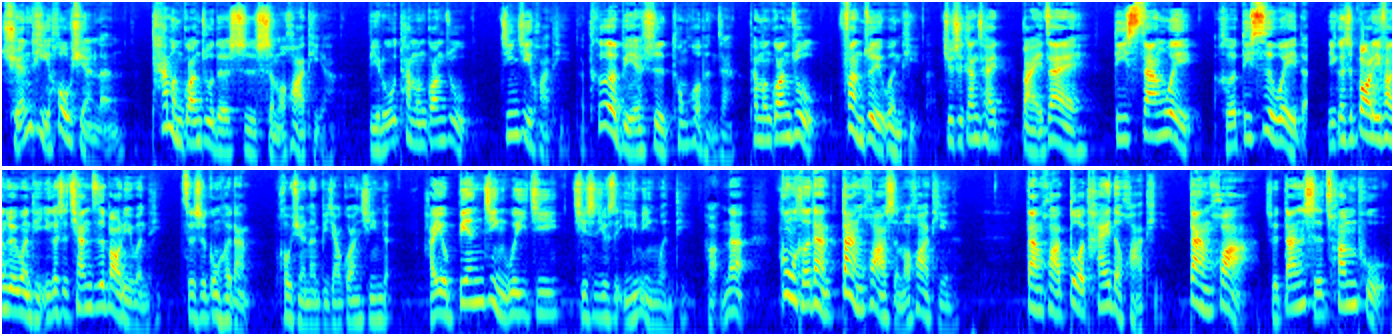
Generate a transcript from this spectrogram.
全体候选人，他们关注的是什么话题啊？比如他们关注经济话题，特别是通货膨胀；他们关注犯罪问题，就是刚才摆在第三位。和第四位的一个是暴力犯罪问题，一个是枪支暴力问题，这是共和党候选人比较关心的。还有边境危机，其实就是移民问题。好，那共和党淡化什么话题呢？淡化堕胎的话题，淡化就当时川普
